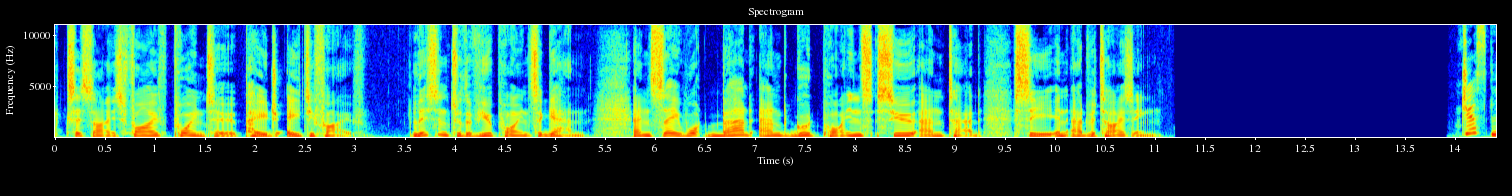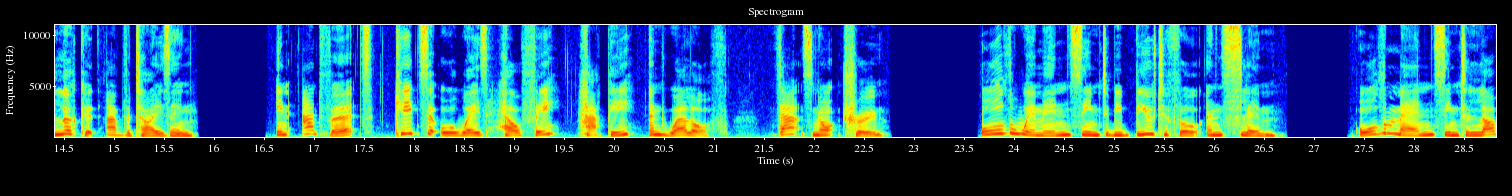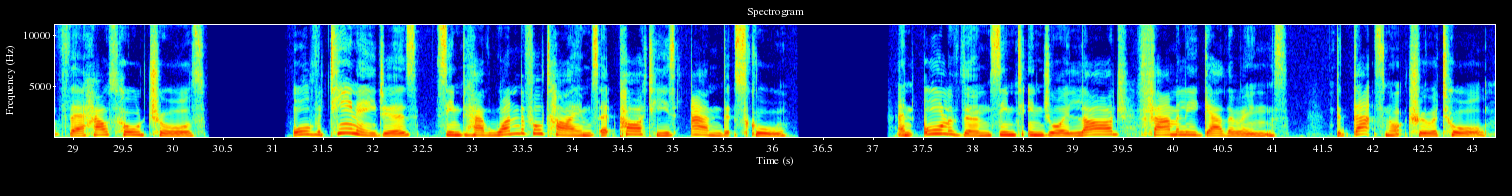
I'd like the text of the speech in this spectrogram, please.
Exercise 5.2, page 85. Listen to the viewpoints again and say what bad and good points Sue and Ted see in advertising. Just look at advertising. In adverts, kids are always healthy, happy, and well off. That's not true. All the women seem to be beautiful and slim. All the men seem to love their household chores. All the teenagers seem to have wonderful times at parties and at school. And all of them seem to enjoy large family gatherings. But that's not true at all.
